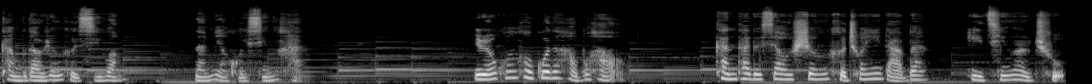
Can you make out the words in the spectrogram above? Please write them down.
看不到任何希望，难免会心寒。女人婚后过得好不好，看她的笑声和穿衣打扮一清二楚。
